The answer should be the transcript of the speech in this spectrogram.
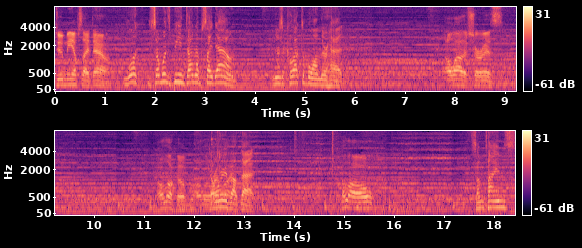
Do me upside down. Look, someone's being done upside down, and there's a collectible on their head. Oh wow, there sure is. Oh look, a, a little Don't worry light. about that. Hello. Sometimes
